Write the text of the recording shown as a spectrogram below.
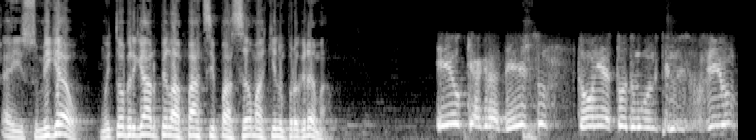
É isso. Miguel, muito obrigado pela participação aqui no programa. Eu que agradeço, Tony, a todo mundo que nos ouviu.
